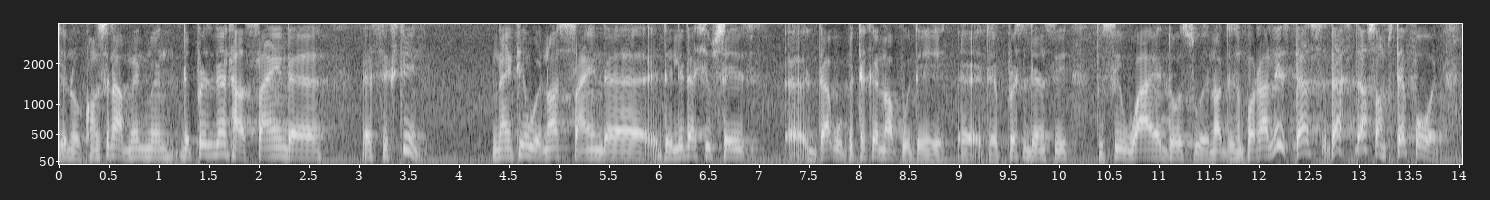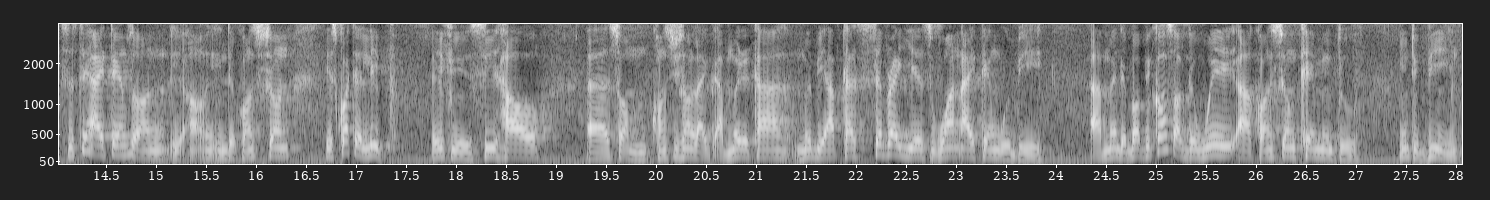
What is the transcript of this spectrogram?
you know, constitutional amendment, the president has signed uh, 16. 19 were not signed. the leadership says that will be taken up with the, the presidency to see why those were not. But at least that's, that's, that's some step forward. 16 items on, on in the constitution is quite a leap if you see how uh, some constitution like America, maybe after several years, one item will be amended. But because of the way our constitution came into, into being,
